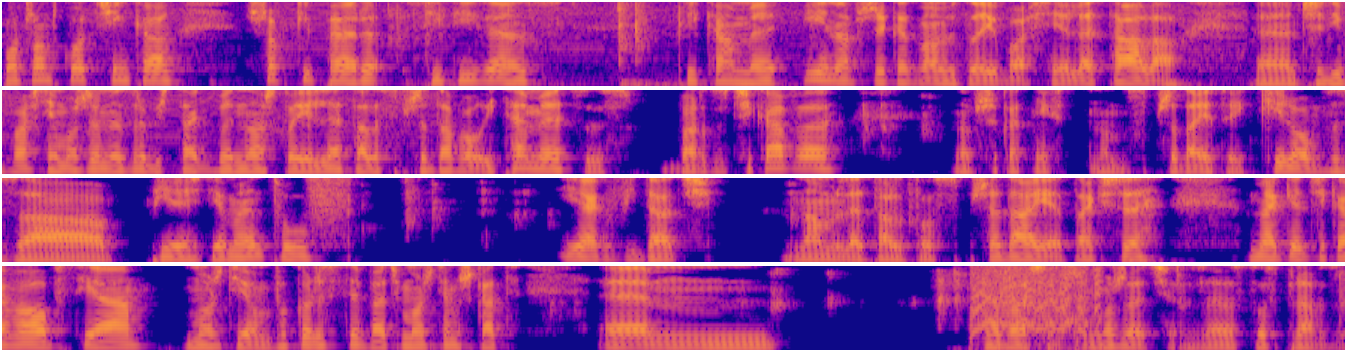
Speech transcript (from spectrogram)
początku odcinka. Shopkeeper Citizens klikamy i na przykład mamy tutaj właśnie letala, e, czyli właśnie możemy zrobić tak, by nasz tutaj letal sprzedawał itemy, co jest bardzo ciekawe. Na przykład niech nam sprzedaje tutaj kilof za 5 diamentów. I jak widać, nam letal to sprzedaje. Także mega ciekawa opcja. Możecie ją wykorzystywać. Możecie na przykład. Um... No właśnie, czy możecie? Zaraz to sprawdzę.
